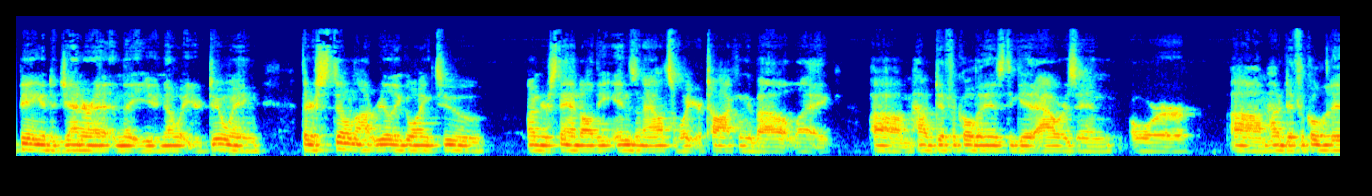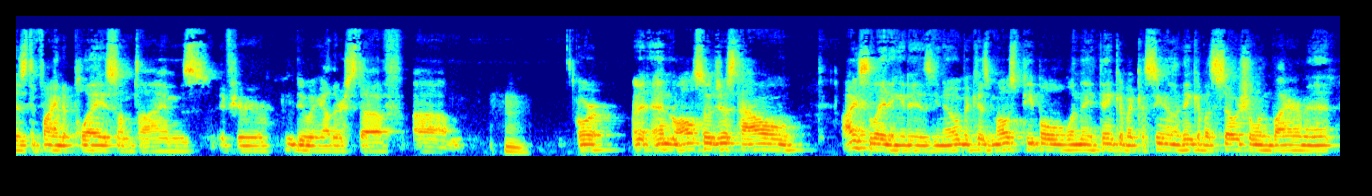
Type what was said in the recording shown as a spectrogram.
being a degenerate and that you know what you're doing, they're still not really going to understand all the ins and outs of what you're talking about, like um, how difficult it is to get hours in, or um, how difficult it is to find a play sometimes if you're doing other stuff, um, Hmm. or and also just how isolating it is, you know, because most people when they think of a casino, they think of a social environment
